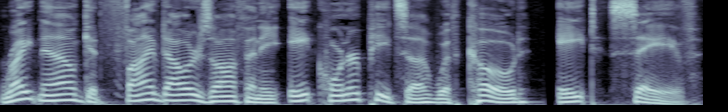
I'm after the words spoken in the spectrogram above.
Right now, get $5 off any eight corner pizza with code 8SAVE.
